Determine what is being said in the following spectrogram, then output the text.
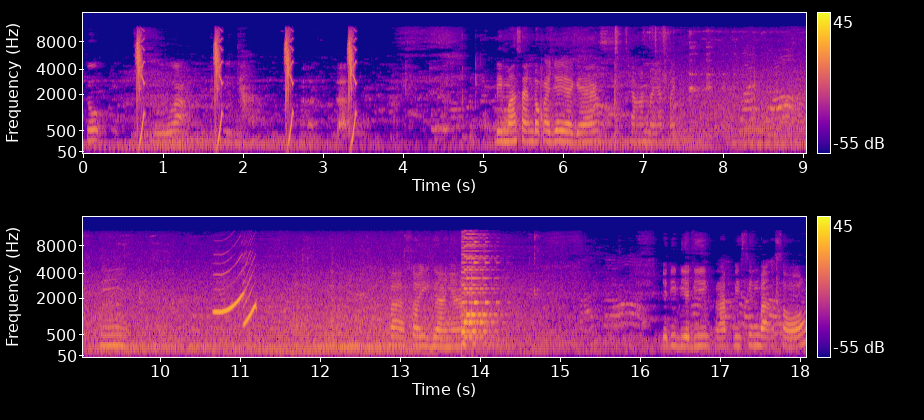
satu dua tiga. Lima sendok aja ya guys. Jangan banyak banyak hmm. bakso iganya. Jadi dia dilapisin bakso.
